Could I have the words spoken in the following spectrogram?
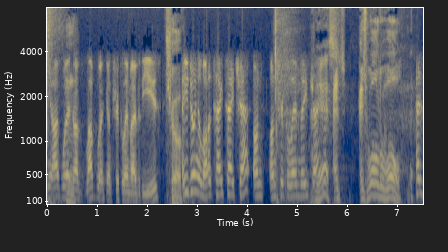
You know, I've worked, I've loved working on Triple M over the years. Sure. Are you doing a lot of Tay Tay chat on, on Triple M these days? Yes. It's it's wall to wall. Has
